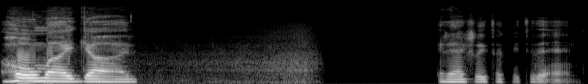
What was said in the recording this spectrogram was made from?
Oh my god. It actually took me to the end.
